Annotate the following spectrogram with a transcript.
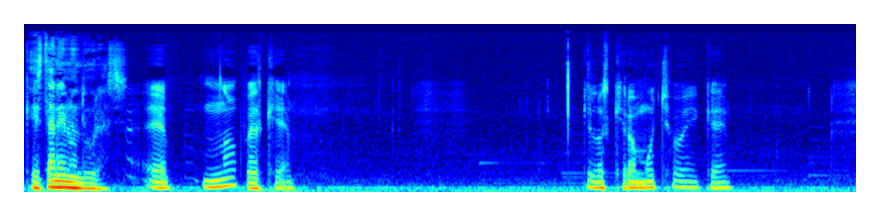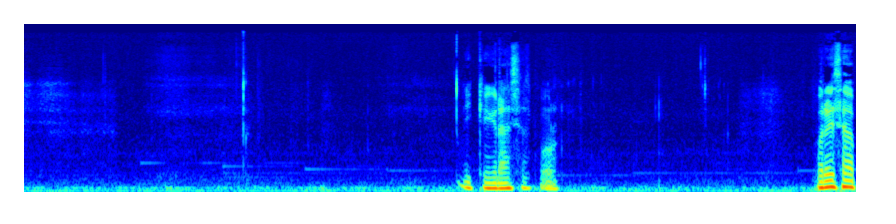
que están en Honduras? no, pues que, que los quiero mucho y que y que gracias por por esa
